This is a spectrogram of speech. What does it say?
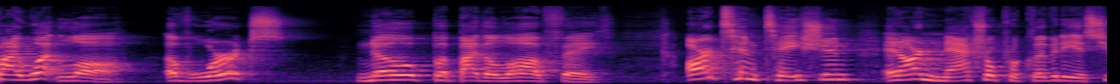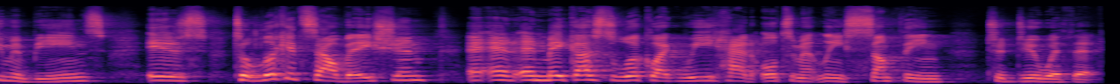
By what law? Of works? No, but by the law of faith. Our temptation and our natural proclivity as human beings is to look at salvation and, and, and make us look like we had ultimately something to do with it.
